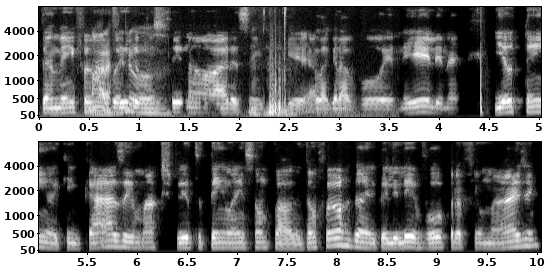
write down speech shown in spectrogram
também foi uma coisa que eu pensei na hora, assim, porque ela gravou nele, né? E eu tenho aqui em casa e o Marcos Preto tem lá em São Paulo. Então foi orgânico. Ele levou para filmagem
